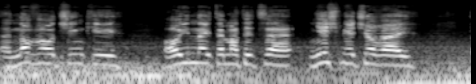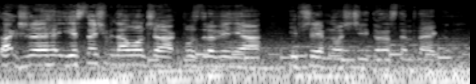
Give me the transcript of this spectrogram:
e, nowe odcinki o innej tematyce, nieśmieciowej. Także jesteśmy na łączach. Pozdrowienia i przyjemności. Do następnego.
